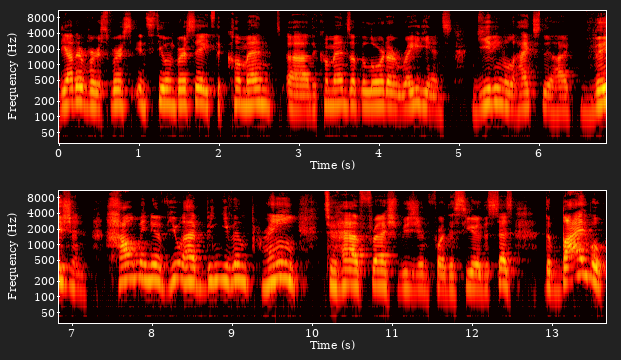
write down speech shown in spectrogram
the other verse, verse in still in verse 8, the command, uh, the commands of the Lord are radiance, giving light to the heart, vision. How many of you have been even praying to have fresh vision for this year? This says the Bible,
